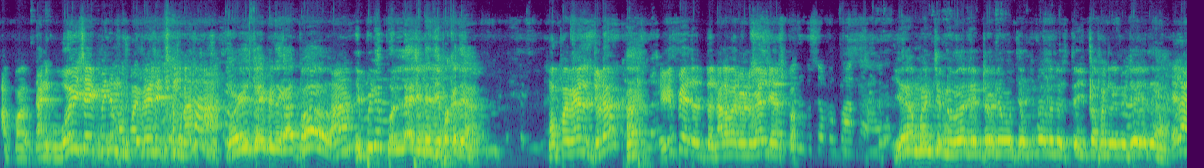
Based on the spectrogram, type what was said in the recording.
అబ్బా, దానికి వయసు అయిపోయింది ముప్పై వేలు ఇచ్చమ్మా వయసు అయిపోయింది కాదు? ఇప్పుడే పొల్లేసిండే చెప్పకదా ముప్పై వేలు చూడు? ఇడిపేది వద్దు నలభై రెండు వేలు చేసుకో. ఏ మంచి నువ్వు రెండో నువ్వు తెలిసిన వాళ్ళని వస్తే ఇట్లా పనులు నువ్వు చేయదా ఎలా?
